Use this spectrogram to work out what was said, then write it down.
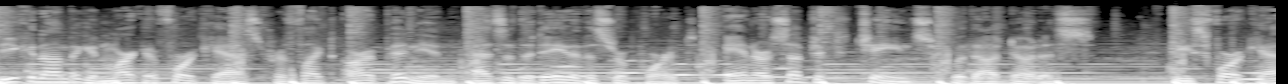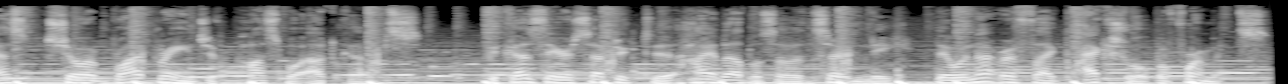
The economic and market forecasts reflect our opinion as of the date of this report and are subject to change without notice. These forecasts show a broad range of possible outcomes. Because they are subject to high levels of uncertainty, they will not reflect actual performance.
